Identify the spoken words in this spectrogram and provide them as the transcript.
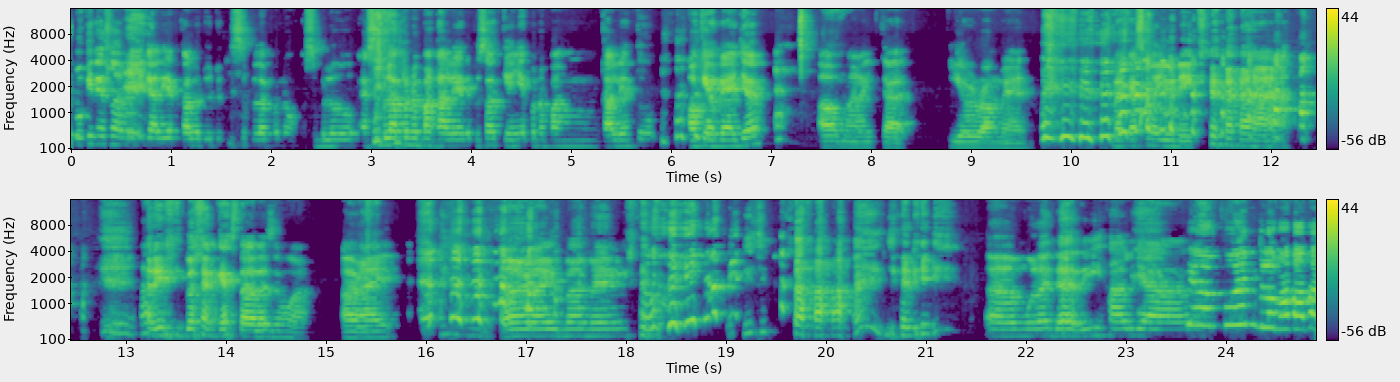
mungkin yang selama ini kalian kalau duduk di sebelah penuh sebelum eh, sebelah penumpang kalian di pesawat kayaknya penumpang kalian tuh oke oke aja. Oh my god, you're wrong man. Mereka semua unik. Hari ini gue akan kasih tau lo semua. Alright. Alright, my man. Jadi eh, mulai dari hal yang Ya ampun, belum apa-apa.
